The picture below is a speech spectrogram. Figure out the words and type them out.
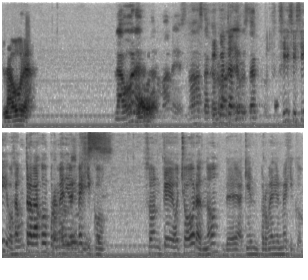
la hora. La hora, no mames, no, está cabrón, está... Sí, sí, sí, o sea, un trabajo promedio en México son que ocho horas, ¿no? De aquí en promedio en México.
